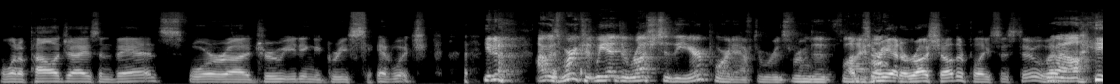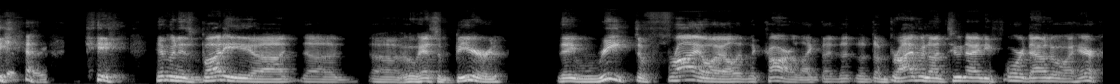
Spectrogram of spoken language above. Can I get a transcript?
I want to apologize in advance for uh, Drew eating a grease sandwich. You know, I was worried because we had to rush to the airport afterwards for him to fly I'm sure home. he had to rush other places too. Well, he, he, him and his buddy, uh, uh, uh, who has a beard, they reeked of fry oil in the car. Like the, the, the, I'm driving on 294 down to O'Hare.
